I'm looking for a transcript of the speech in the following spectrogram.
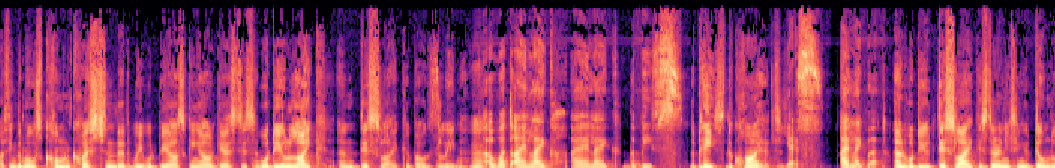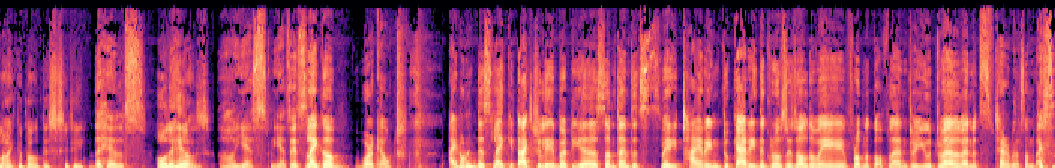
I think the most common question that we would be asking our guests is what do you like and dislike about Zlin? Hmm, what I like, I like the peace. The peace, the quiet. Yes, I like that. And what do you dislike? Is there anything you don't like about this city? The hills. Oh, the hills. Oh, yes, yes. It's like a workout. I don't dislike it actually, but yes, sometimes it's very tiring to carry the groceries all the way from the Kaufland to U12 and it's terrible sometimes.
